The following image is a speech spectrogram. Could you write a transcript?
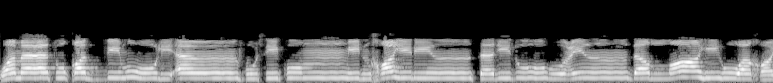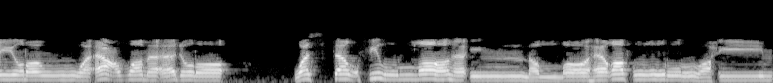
وَمَا تُقَدِّمُوا لِأَنفُسِكُم مِّنْ خَيْرٍ تَجِدُوهُ عِندَ اللَّهِ هُوَ خَيْرًا وَأَعْظَمَ أَجْرًا وَاسْتَغْفِرُوا اللَّهَ إِنَّ اللَّهَ غَفُورٌ رَّحِيمٌ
